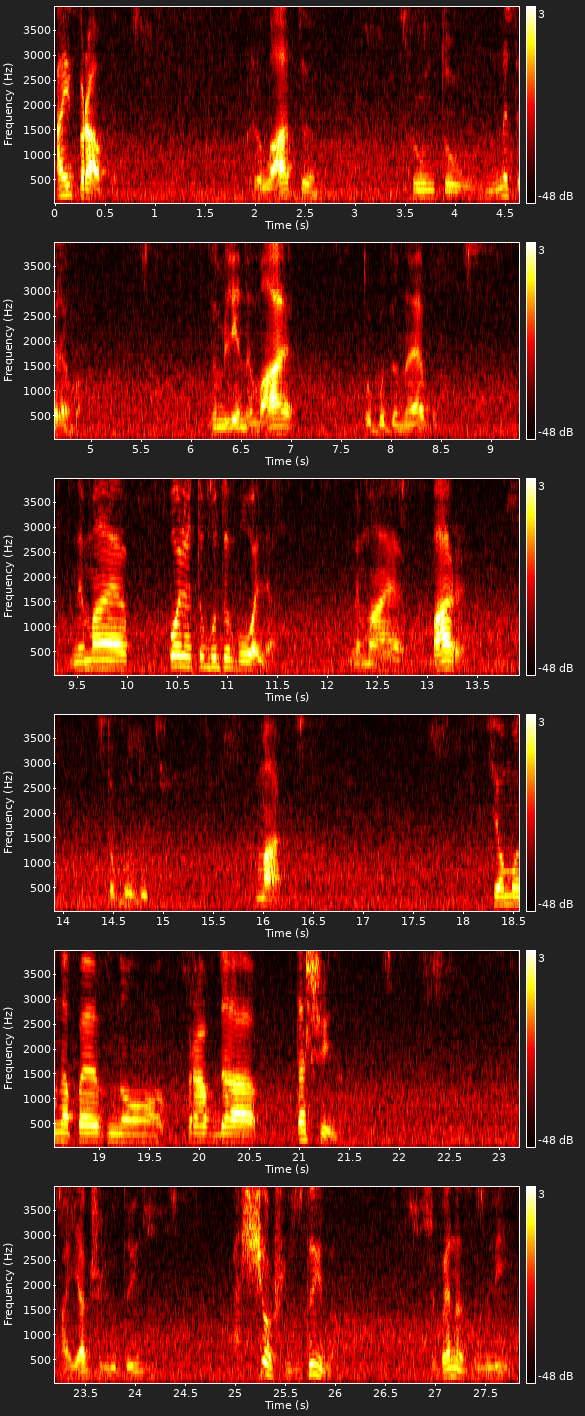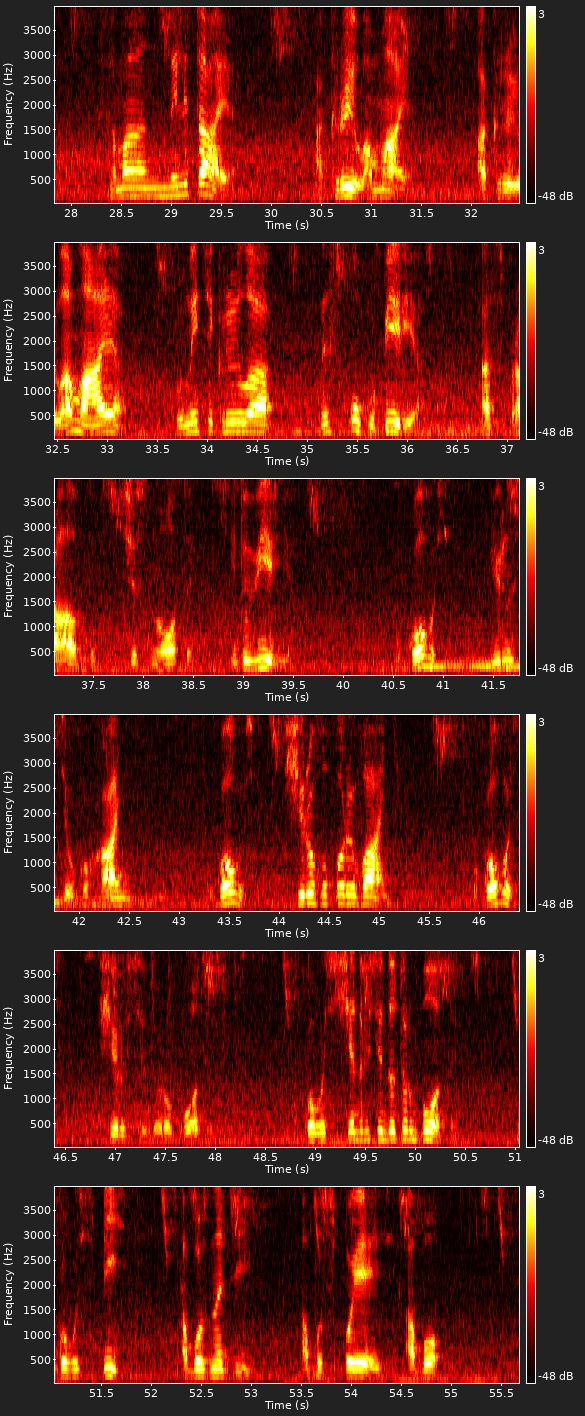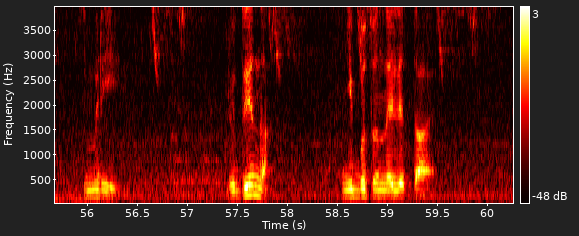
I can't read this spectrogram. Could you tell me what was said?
А й правда, крилатою ґрунту не треба. Землі немає, то буде небо. Немає поля, то буде воля. Немає пари, то будуть хмари. В цьому, напевно, правда пташина. А як же людина? А що ж людина? Живе на землі, сама не літає, а крила має. А крила має. Вони ці крила не з пуху пір'я, а з правди, чесноти і довір'я. У когось вірності у коханні, у когось щирого поривання, у когось щирості до роботи, у когось щедрості до турботи, у когось з пісні, або з надії, або з поезії, або з мрії. Людина нібито не літає,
